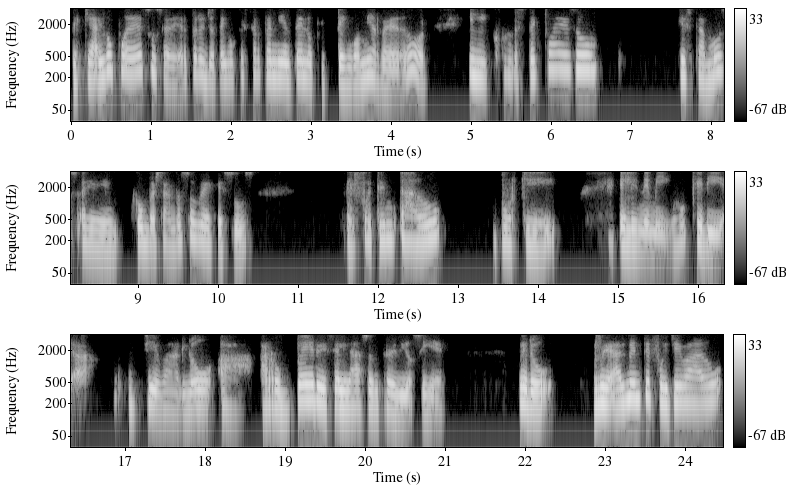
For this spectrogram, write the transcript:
de que algo puede suceder, pero yo tengo que estar pendiente de lo que tengo a mi alrededor. Y con respecto a eso que estamos eh, conversando sobre Jesús, él fue tentado porque el enemigo quería llevarlo a, a romper ese lazo entre Dios y él. Pero realmente fue llevado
